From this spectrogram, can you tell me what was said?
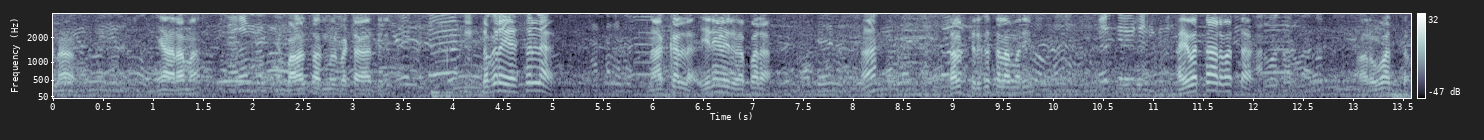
ಅಣ್ಣ ಏ ಆರಾಮ? ಏನು ಭಾಳ ಆದ್ಮೇಲೆ ಬೆಟ್ಟ ಆಗತ್ತೀರಿ ಸೊಕರ ಎಷ್ಟಲ್ಲ? ನಾಲ್ಕಲ್ಲ ಏನು ಹೇಳಿರಿ ವ್ಯಾಪಾರ? ಹಾಂ? ಸ್ವಲ್ಪ ತಿರ್ಗಿಸಲ್ಲ ಮರಿ. ಐವತ್ತ ಅರವತ್ತ? ಅರವತ್ತು.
